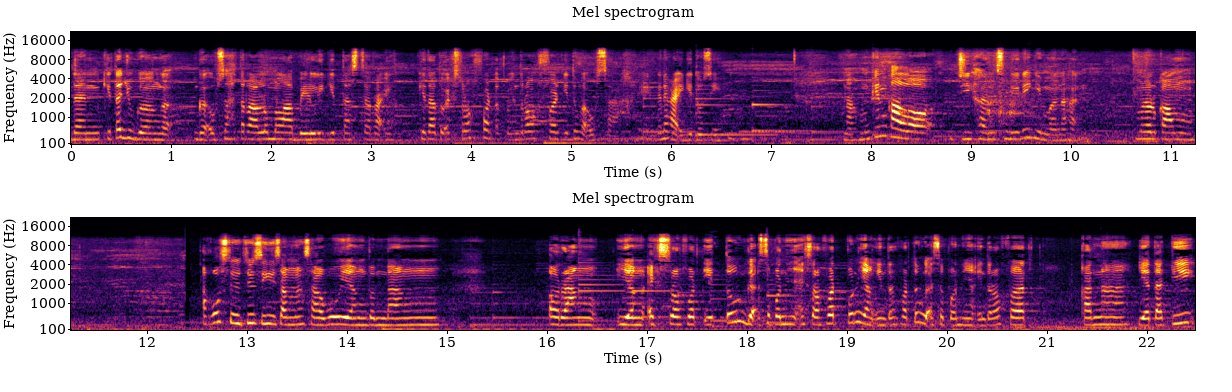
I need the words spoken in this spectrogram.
dan kita juga nggak nggak usah terlalu melabeli kita secara kita tuh ekstrovert atau introvert gitu nggak usah. Intinya kayak gitu sih. Nah mungkin kalau Jihan sendiri gimana Han? Menurut kamu? Aku setuju sih sama Sawu yang tentang orang yang ekstrovert itu nggak sepenuhnya ekstrovert pun yang introvert tuh nggak sepenuhnya introvert. Karena ya tadi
